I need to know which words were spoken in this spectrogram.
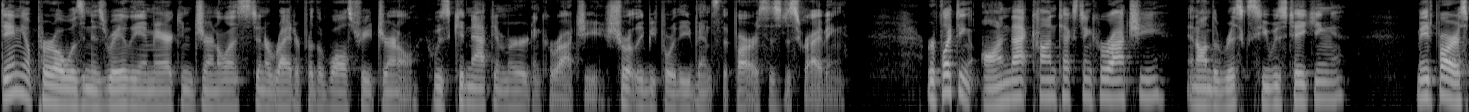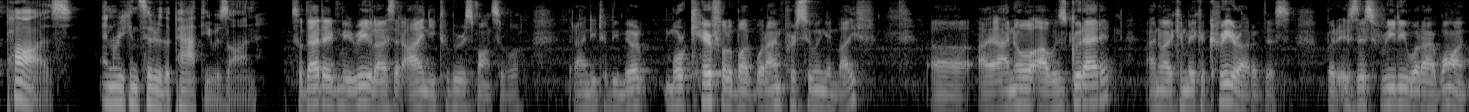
Daniel Pearl was an Israeli American journalist and a writer for the Wall Street Journal who was kidnapped and murdered in Karachi shortly before the events that Faris is describing. Reflecting on that context in Karachi and on the risks he was taking made Faris pause and reconsider the path he was on. So that made me realize that I need to be responsible, that I need to be more, more careful about what I'm pursuing in life. Uh, I, I know I was good at it. I know I can make a career out of this. But is this really what I want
